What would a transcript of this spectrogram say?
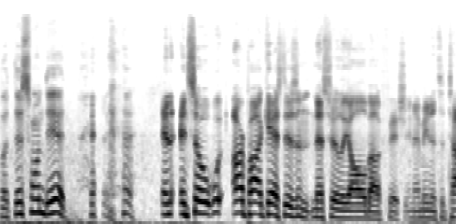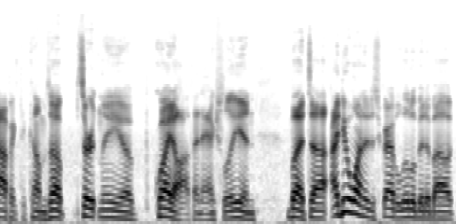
but this one did. and and so our podcast isn't necessarily all about fishing. I mean, it's a topic that comes up certainly uh, quite often, actually. And but uh, I do want to describe a little bit about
